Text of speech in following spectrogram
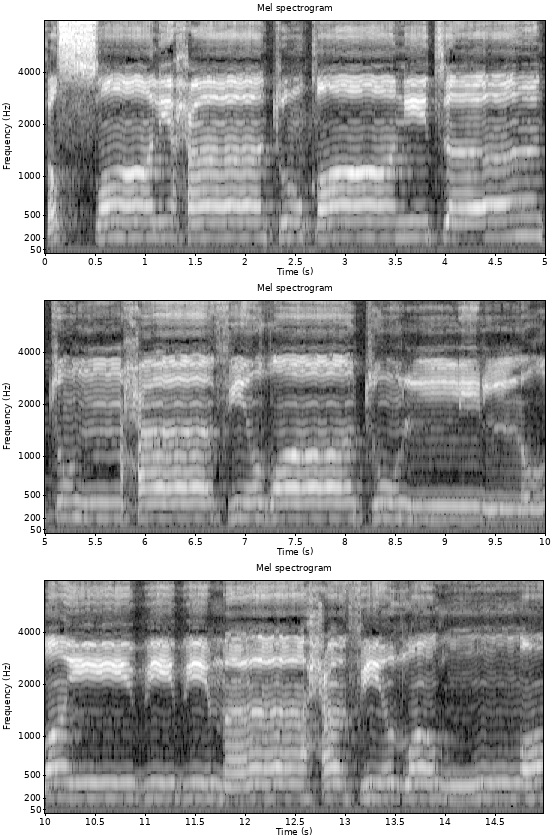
فالصالحات قانتات حافظات للغيب بما حفظ الله.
